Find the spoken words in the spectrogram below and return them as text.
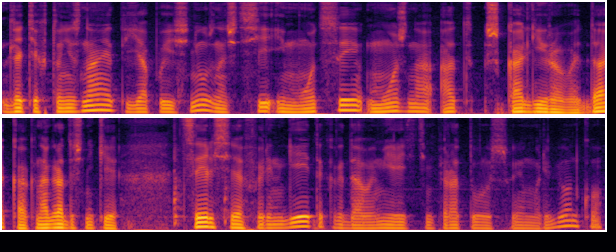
для тех, кто не знает, я поясню, значит, все эмоции можно отшкалировать, да, как на градуснике Цельсия, Фаренгейта, когда вы меряете температуру своему ребенку,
